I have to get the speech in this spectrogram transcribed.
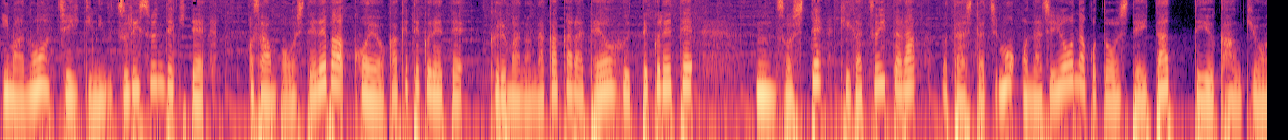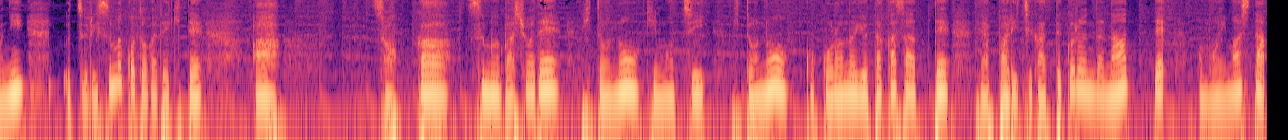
今の地域に移り住んできてお散歩をしてれば声をかけてくれて車の中から手を振ってくれて、うん、そして気がついたら私たちも同じようなことをしていたっていう環境に移り住むことができてあそっか住む場所で人の気持ち人の心の豊かさってやっぱり違ってくるんだなって思いました。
